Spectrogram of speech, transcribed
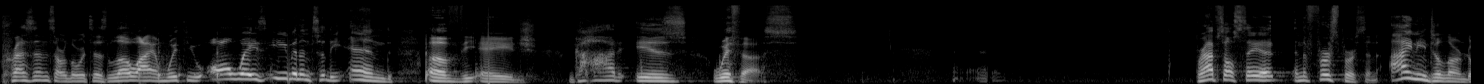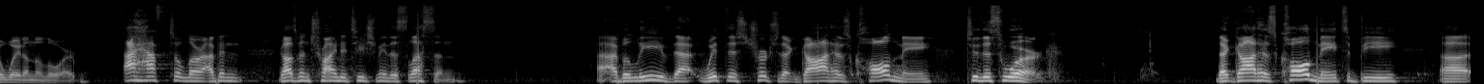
presence. Our Lord says, Lo, I am with you always, even unto the end of the age. God is with us. Perhaps I'll say it in the first person. I need to learn to wait on the Lord. I have to learn. I've been, God's been trying to teach me this lesson. I believe that with this church that God has called me to this work that God has called me to be uh,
